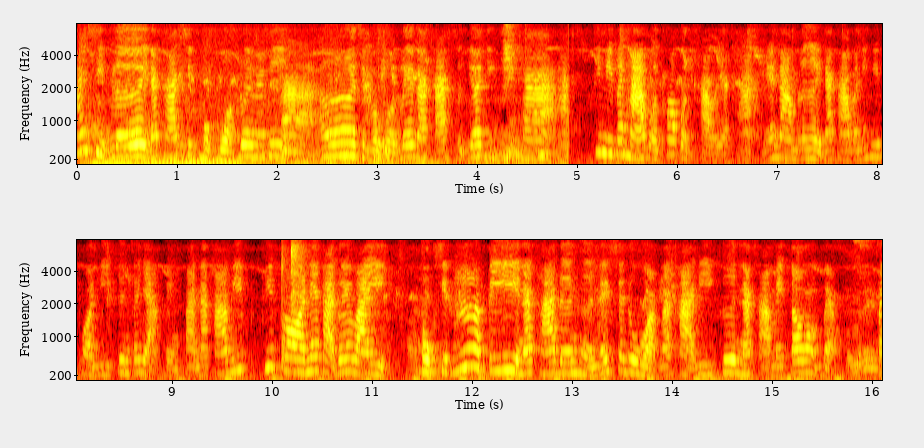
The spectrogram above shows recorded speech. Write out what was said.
ให้สิบเลยนะคะสิบบวกบวกๆด้วยไหมพี่ ค่ะ เออสิบบวกบวกๆเลยนะคะ สุดยอดจริงๆค่ะอะ ที่มีปัญหาปวดข้อปวดเข่าอย่างค่ะ แนะนำเลยนะคะ วันนี้พี่พรดีขึ้นก็อยากแบ่งปันนะคะพี่พี่พรเนี่ยค่ะด้วยวัย 65 ปีนะคะ เดินเหินได้สะดวกนะคะดีขึ้นนะคะ ไม่ต้องแบบไป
